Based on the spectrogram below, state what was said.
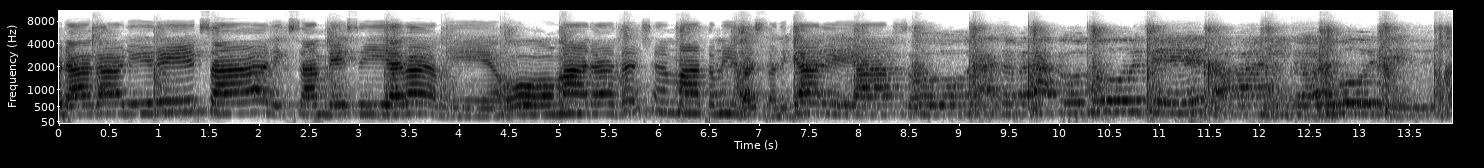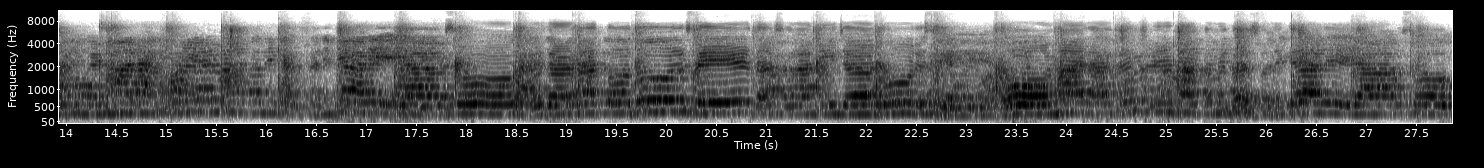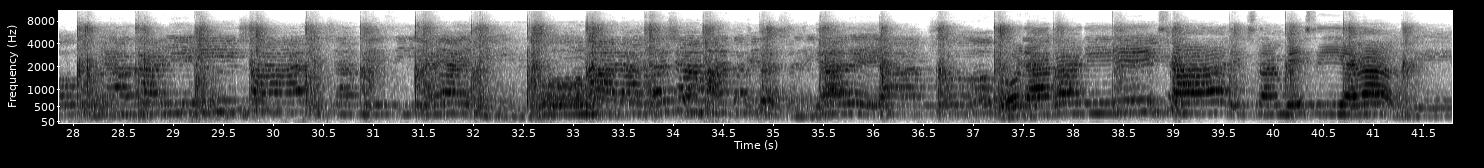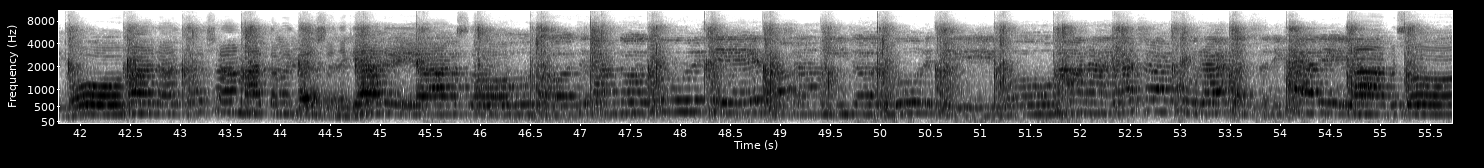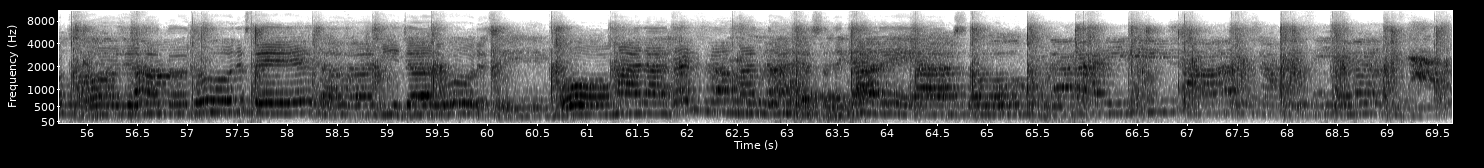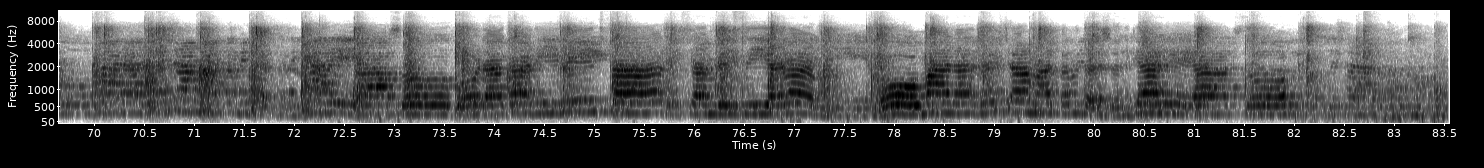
ઘોડા ગાડી રિક્ષા રિક્ષામાં બેસી આવ્યા મેં. હો મારા દર્શનમાં તમે દર્શન ક્યારે આપશો? ક્યારે Sen gel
